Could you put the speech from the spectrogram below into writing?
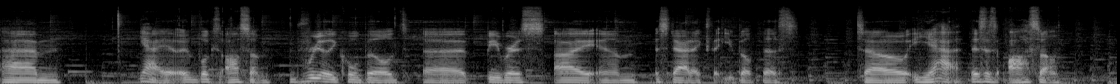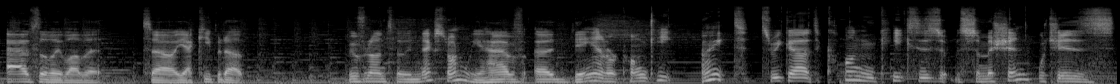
Um, yeah, it, it looks awesome. Really cool build, uh, Beaverus. I am ecstatic that you built this. So yeah, this is awesome. Absolutely love it. So yeah, keep it up. Moving on to the next one, we have uh, Dan or Kong Cake. Alright, so we got Kong Cakes' submission, which is...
